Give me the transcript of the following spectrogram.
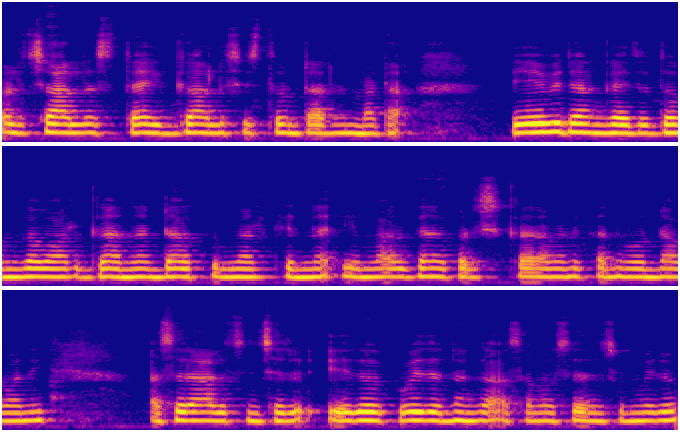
వాళ్ళు చాలా స్ట్రైక్గా ఆలోచిస్తుంటారనమాట ఏ విధంగా అయితే దొంగ మార్గాన డాక్యుమెంట్ మార్గాన ఈ మార్గాన పరిష్కారం అని కనుగొన్నామని అసలు ఆలోచించరు. ఏదో ఒక విధంగా ఆ సమస్య నుంచి మీరు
